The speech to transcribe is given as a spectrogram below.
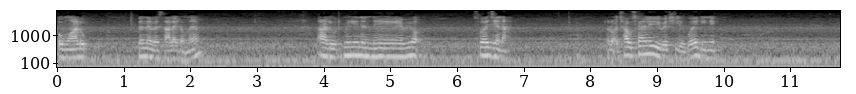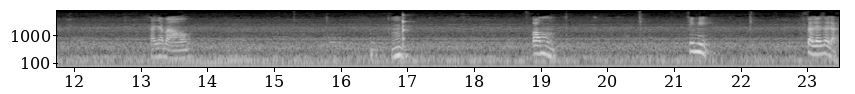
ပုံသွားလို့လက်နဲ့ပဲစားလိုက်တော့မယ် အားလို့ထမင်းလေးနဲ့နေပြီးတော့ဆွဲကျင်တာအဲ့တော့အချောက်ချမ်းလေးတွေပဲရှိတယ်ကွယ်ဒီနေ့စားကြပါအောင်ဟမ်ကောင်းမသိမိဆက်လဲဆက်လား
